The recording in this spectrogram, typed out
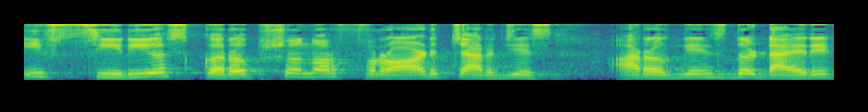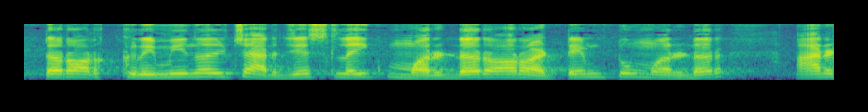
if serious corruption और fraud charges are against the director और क्रिमिनल चार्जेस लाइक मर्डर और attempt to murder are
